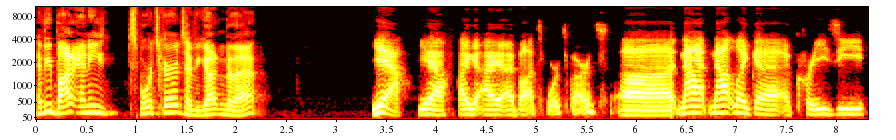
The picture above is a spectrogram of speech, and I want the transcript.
Have you bought any sports cards? Have you gotten to that? yeah yeah. I, I i bought sports cards. Uh not not like a, a crazy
